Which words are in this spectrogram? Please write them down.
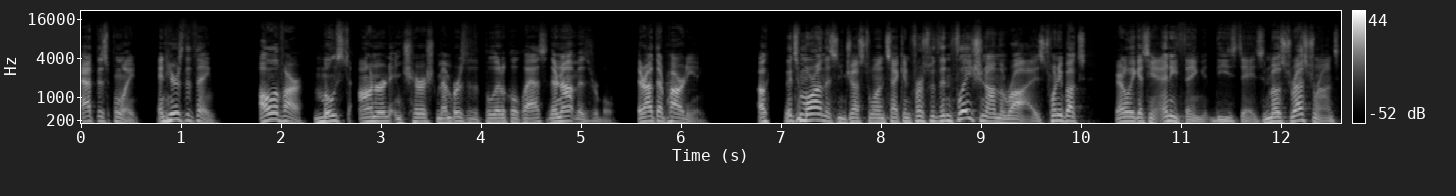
at this point. And here's the thing all of our most honored and cherished members of the political class, they're not miserable. They're out there partying. Okay, we'll get to more on this in just one second. First, with inflation on the rise, 20 bucks barely gets you anything these days. In most restaurants,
